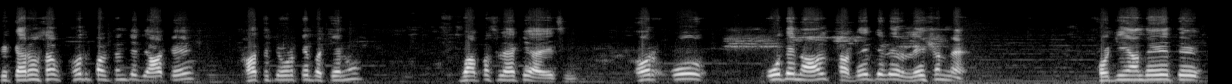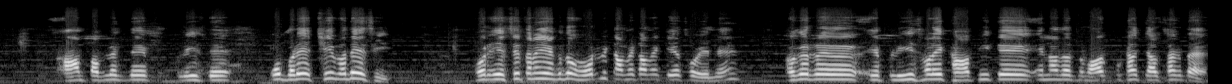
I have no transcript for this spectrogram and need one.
ਕਿ ਕੈਰੋਂ ਸਾਹਿਬ ਖੁਦ ਪਲਟਨ 'ਚ ਜਾ ਕੇ ਹੱਥ ਜੋੜ ਕੇ ਬੱਚੇ ਨੂੰ ਵਾਪਸ ਲੈ ਕੇ ਆਏ ਸੀ। ਔਰ ਉਹ, ਉਹਦੇ ਨਾਲ ਸਾਡੇ ਜਿਹੜੇ ਰਿਲੇਸ਼ਨ ਨੇ, ਫੌਜੀਆਂ ਦੇ ਤੇ ਆਮ ਪਬਲਿਕ ਦੇ ਪੁਲਿਸ ਦੇ, ਉਹ ਬੜੇ ਅੱਛੇ ਵਧੇ ਸੀ। ਔਰ ਇਸੇ ਤਰ੍ਹਾਂ ਹੀ ਇੱਕ ਦੋ ਹੋਰ ਵੀ ਟਾਵੇਂ ਟਾਵੇਂ ਕੇਸ ਹੋਏ ਨੇ। ਅਗਰ ਇਹ ਪੁਲਿਸ ਵਾਲੇ ਖਾ ਪੀ ਕੇ ਇਹਨਾਂ ਦਾ ਦਿਮਾਗ ਪੁੱਠਾ ਚੱਲ ਸਕਦਾ ਹੈ,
